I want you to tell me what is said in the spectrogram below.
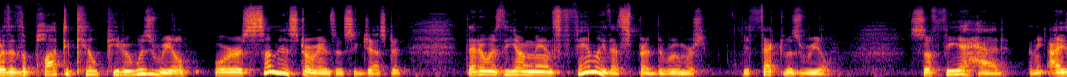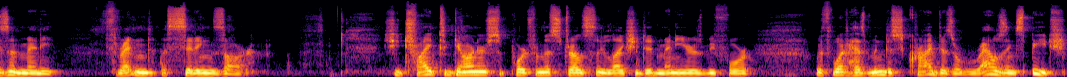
Whether the plot to kill Peter was real, or some historians have suggested, that it was the young man's family that spread the rumors, the effect was real. Sophia had, in the eyes of many, threatened a sitting czar. She tried to garner support from the Streltsy like she did many years before, with what has been described as a rousing speech,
